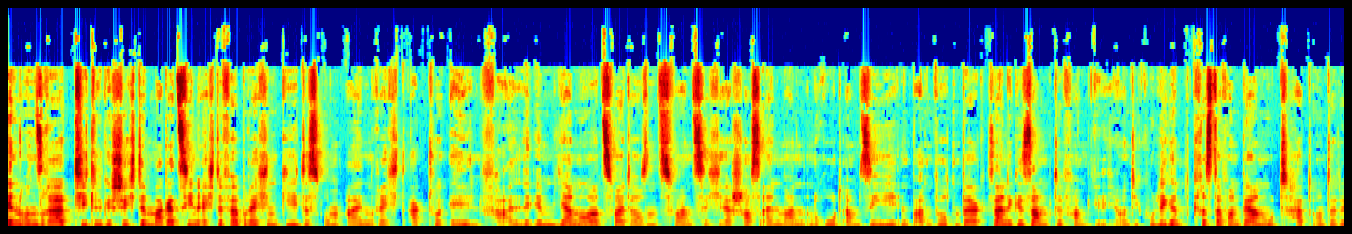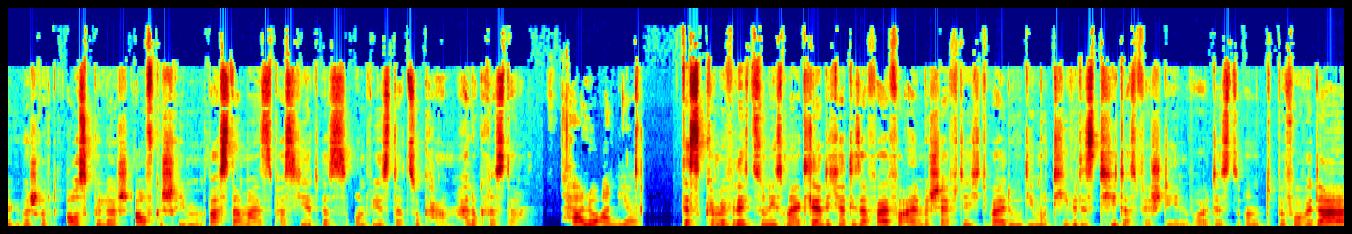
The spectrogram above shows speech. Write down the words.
In unserer Titelgeschichte im Magazin Echte Verbrechen geht es um einen recht aktuellen Fall. Im Januar 2020 erschoss ein Mann in Rot am See in Baden-Württemberg seine gesamte Familie. Und die Kollegin Christa von Bernhut hat unter der Überschrift Ausgelöscht aufgeschrieben, was damals passiert ist und wie es dazu kam. Hallo Christa. Hallo Anja. Das können wir vielleicht zunächst mal erklären. Dich hat dieser Fall vor allem beschäftigt, weil du die Motive des Täters verstehen wolltest. Und bevor wir da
